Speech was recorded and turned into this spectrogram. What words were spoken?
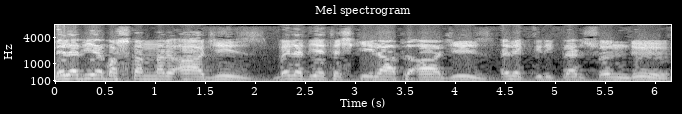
Belediye başkanları aciz, belediye teşkilatı aciz, elektrikler söndü,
